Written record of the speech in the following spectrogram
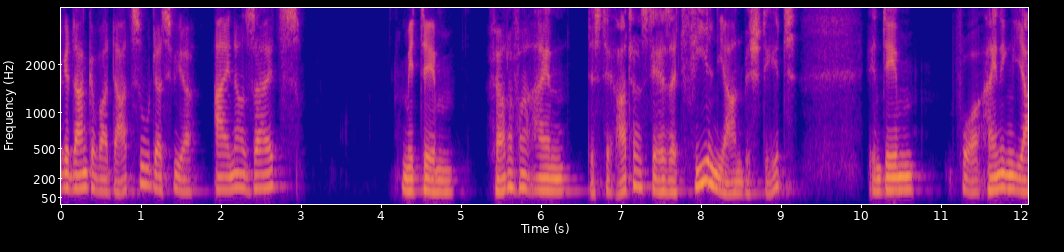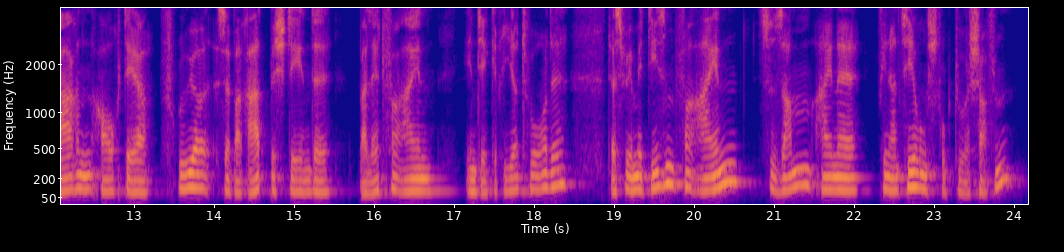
Gedanke war dazu, dass wir einerseits mit dem Förderverein des Theaters, der seit vielen Jahren besteht, in dem vor einigen Jahren auch der früher separat bestehende Ballettverein integriert wurde, dass wir mit diesem Verein zusammen eine Finanzierungsstruktur schaffen,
